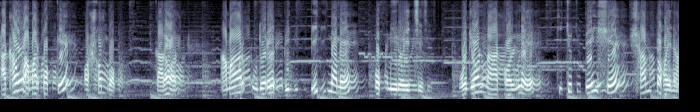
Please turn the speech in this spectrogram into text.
থাকাও আমার পক্ষে অসম্ভব। কারণ আমার উদরে বিক নামে অগ্নি রয়েছে। ভোজন না করলে কিছুতেই সে শান্ত হয় না।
